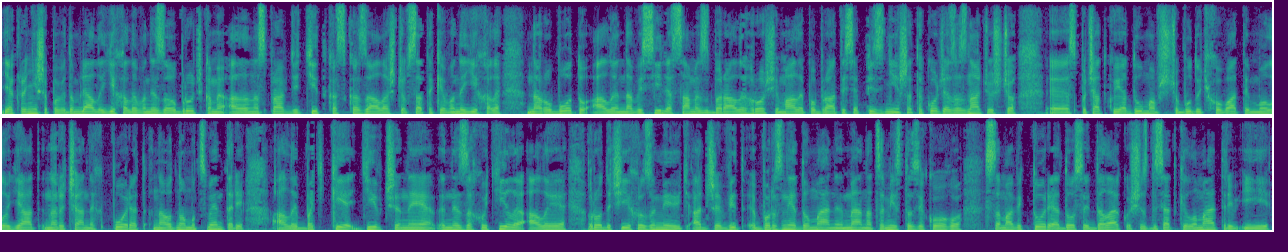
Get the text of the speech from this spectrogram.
як раніше повідомляли, їхали вони за обручками. Але насправді тітка сказала, що все-таки вони їхали на роботу, але на весілля саме збирали гроші, мали побратися пізніше. Також я зазначу, що е, спочатку я думав, що будуть ховати молодят наречених поряд на одному цвинтарі, але батьки дівчини не захотіли, але родичі їх розуміють, адже від борзни до мене. Мене Мена це місто, з якого сама Вікторія досить далеко, 60 кілометрів, і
